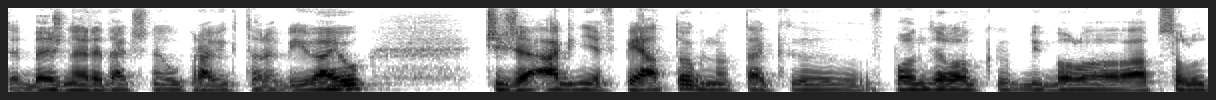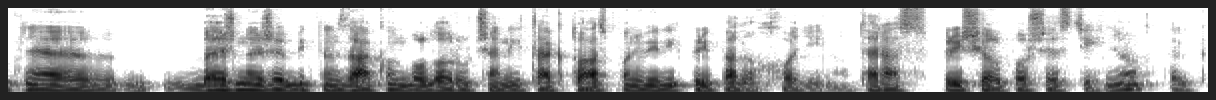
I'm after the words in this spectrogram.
bežné redakčné úpravy, ktoré bývajú. Čiže ak nie v piatok, no tak e, v pondelok by bolo absolútne bežné, že by ten zákon bol doručený. Tak to aspoň v iných prípadoch chodí. No teraz prišiel po šestich dňoch, tak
